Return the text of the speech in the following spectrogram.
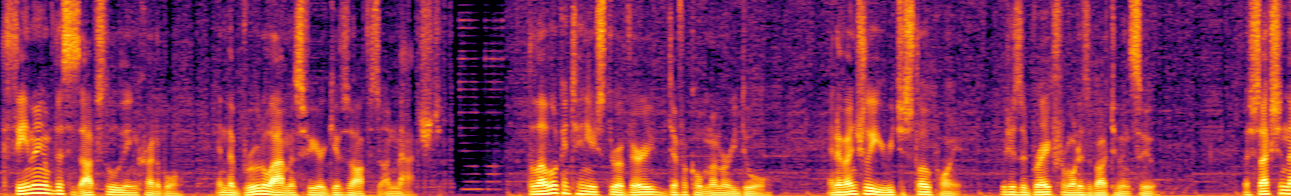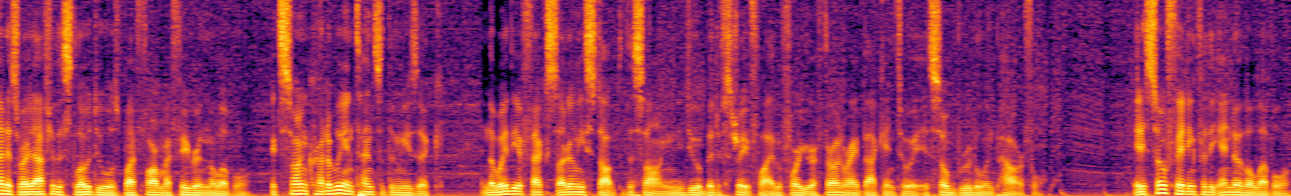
The theming of this is absolutely incredible, and the brutal atmosphere it gives off is unmatched. The level continues through a very difficult memory duel, and eventually you reach a slow point, which is a break from what is about to ensue. The section that is right after the slow duel is by far my favorite in the level. It's so incredibly intense with the music, and the way the effects suddenly stop to the song and you do a bit of straight fly before you are thrown right back into it is so brutal and powerful. It is so fitting for the end of the level,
